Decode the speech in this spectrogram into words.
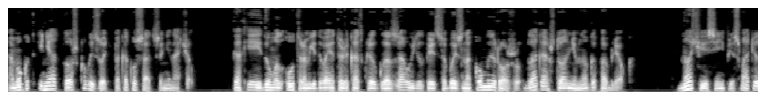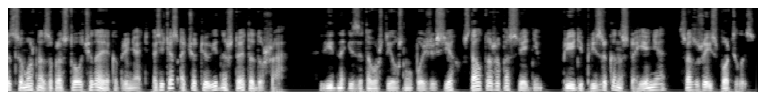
а могут и не отложку вызвать, пока кусаться не начал. Как я и думал утром, едва я только открыл глаза, увидел перед собой знакомую рожу, благо, что он немного поблек. Ночью, если не присматриваться, можно за простого человека принять, а сейчас отчетливо видно, что это душа. Видно, из-за того, что я уснул позже всех, стал тоже последним. При виде призрака настроение сразу же испортилось.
